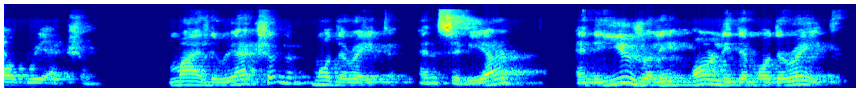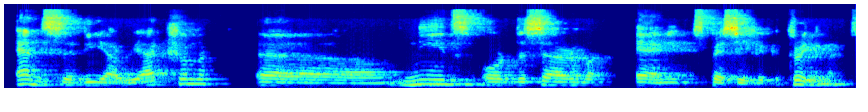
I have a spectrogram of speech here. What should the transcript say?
of reaction. Mild reaction, moderate, and severe. And usually only the moderate and severe reaction uh, needs or deserve any specific treatment.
